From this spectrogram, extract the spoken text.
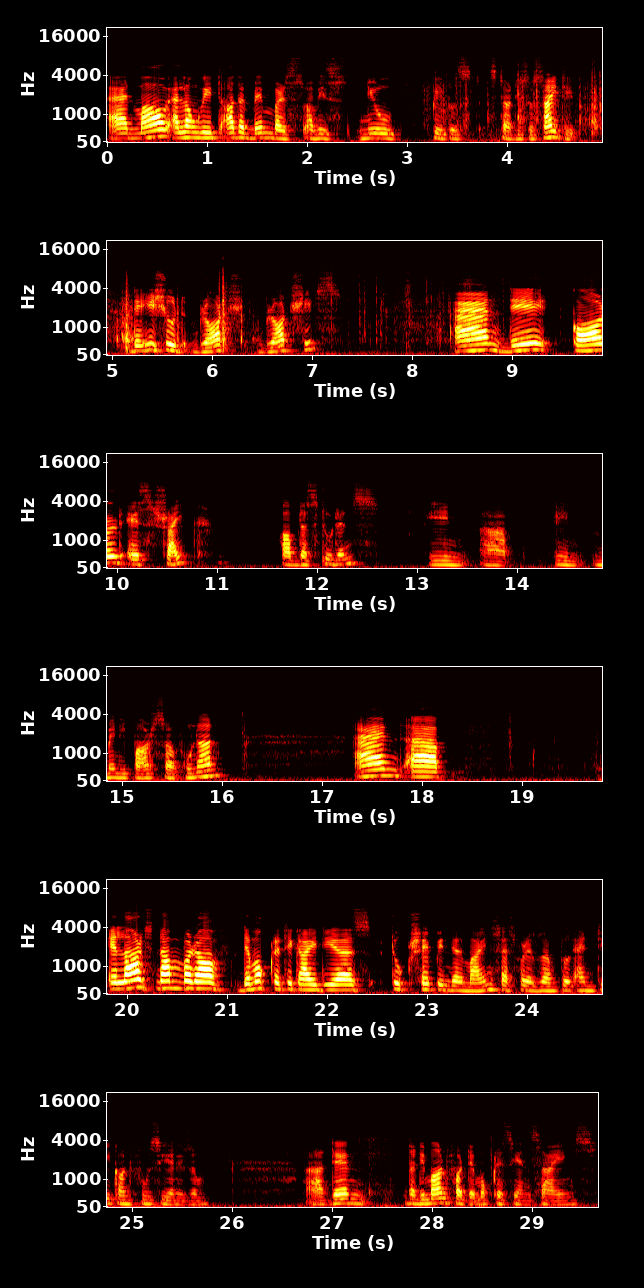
and Mao, along with other members of his new People's Study Society, they issued broad, broadsheets and they called a strike of the students in, uh, in many parts of Hunan. And uh, a large number of democratic ideas took shape in their minds, as for example, anti Confucianism, uh, then the demand for democracy and science,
